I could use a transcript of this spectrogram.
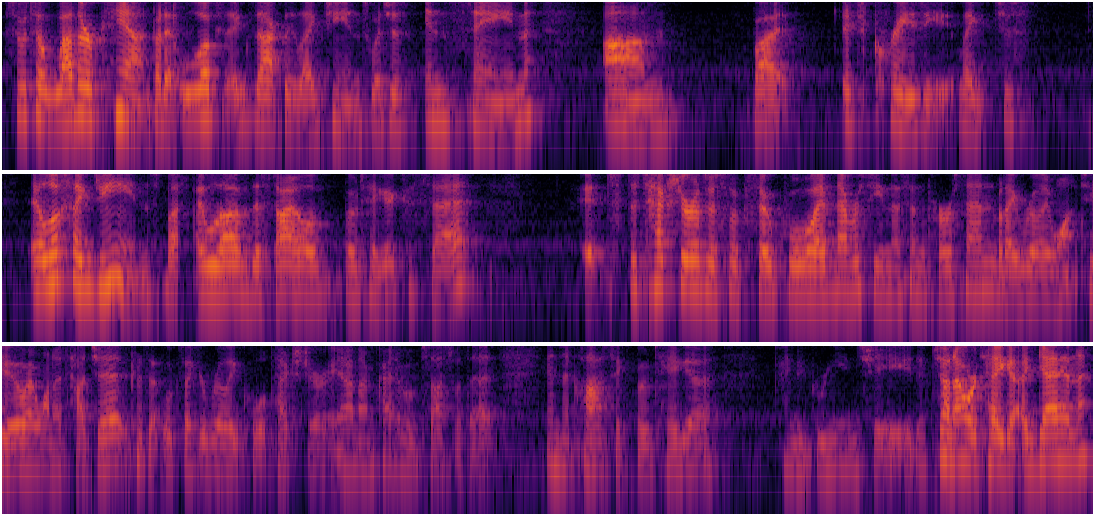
So it's a leather pant, but it looks exactly like jeans, which is insane. Um, but it's crazy. Like just, it looks like jeans, but I love the style of Bottega Cassette. It's the texture just looks so cool. I've never seen this in person, but I really want to. I want to touch it because it looks like a really cool texture and I'm kind of obsessed with it in the classic Bottega kind of green shade. Jenna Ortega again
